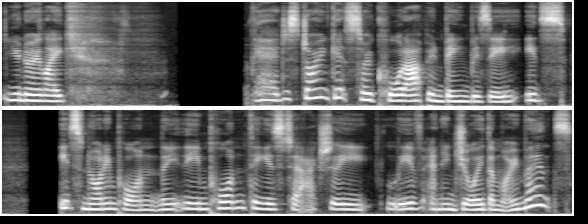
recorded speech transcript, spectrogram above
you know, like, yeah, just don't get so caught up in being busy. It's, it's not important. The, the important thing is to actually live and enjoy the moments,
